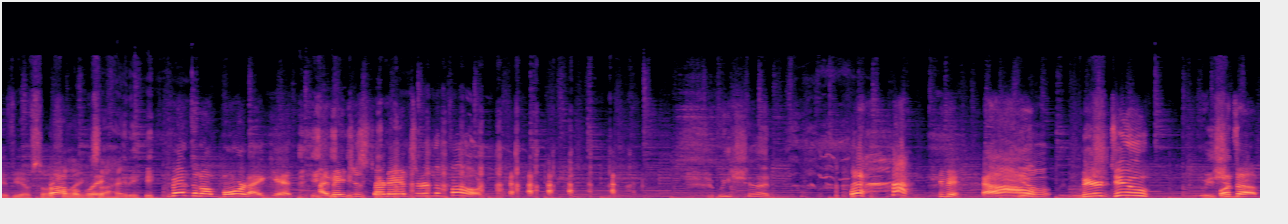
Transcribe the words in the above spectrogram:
if you have social Probably. anxiety, Depends on how bored I get. I may just start answering the phone. we should. You You oh, know, we beard too. We should, What's up?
